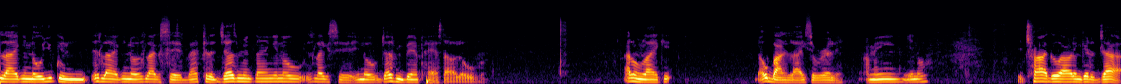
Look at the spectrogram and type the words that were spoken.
like you know you can. It's like you know. It's like I said back to the judgment thing. You know, it's like I said. You know, judgment being passed all over. I don't like it. Nobody likes it really. I mean, you know, you try to go out and get a job.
